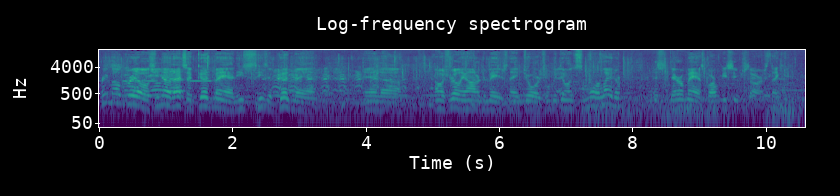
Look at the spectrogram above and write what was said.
Primo Grills, you know that's a good man. He's he's a good man, and uh, I was really honored to meet his name George. We'll be doing some more later. This is Daryl Mass, Barbecue Superstars. Thank you.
